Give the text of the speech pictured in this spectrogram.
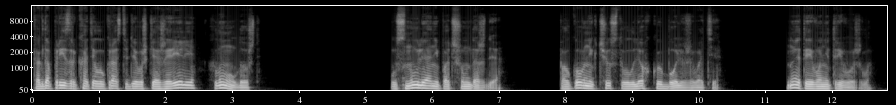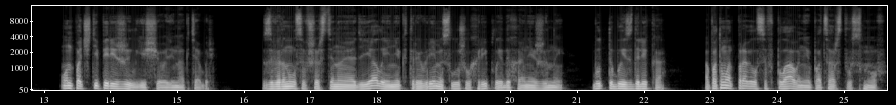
Когда призрак хотел украсть у девушки ожерелье, хлынул дождь. Уснули они под шум дождя. Полковник чувствовал легкую боль в животе. Но это его не тревожило. Он почти пережил еще один октябрь. Завернулся в шерстяное одеяло и некоторое время слушал хриплое дыхание жены, будто бы издалека — а потом отправился в плавание по царству снов.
